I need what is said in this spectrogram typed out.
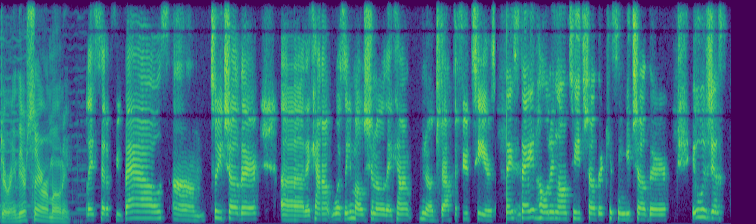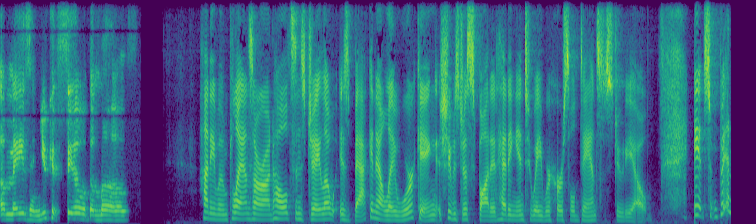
during their ceremony. They said a few vows um, to each other. Uh, they kind of was emotional. They kind of, you know, dropped a few tears. They stayed holding on to each other, kissing each other. It was just amazing. You could feel the love Honeymoon plans are on hold since JLo is back in LA working. She was just spotted heading into a rehearsal dance studio. It's been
